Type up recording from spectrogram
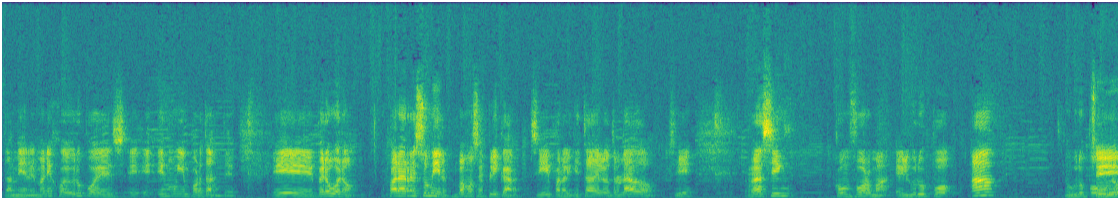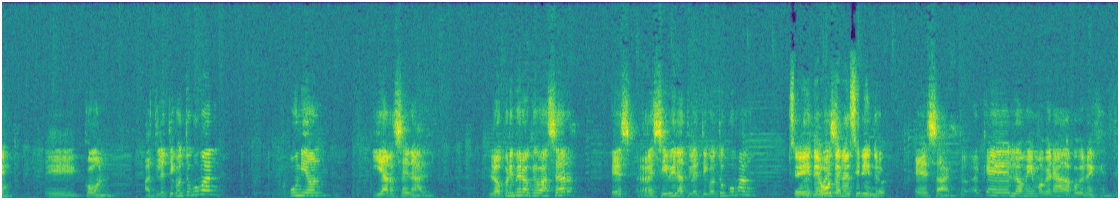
también. El manejo de grupo es, e- e- es muy importante. Eh, pero bueno, para resumir, vamos a explicar, ¿sí? Para el que está del otro lado, ¿sí? Racing conforma el grupo A, el grupo Sí. 1, eh, con Atlético Tucumán, Unión y Arsenal. Lo primero que va a hacer es recibir Atlético Tucumán. Sí, Después- debuta en el cilindro. Exacto, que es lo mismo que nada porque no hay gente.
